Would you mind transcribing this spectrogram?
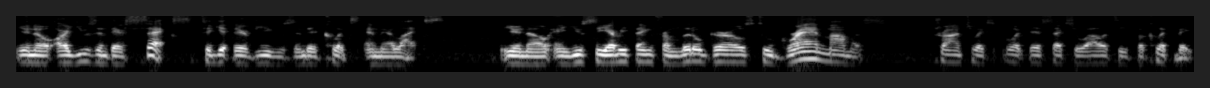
you know are using their sex to get their views and their clicks and their likes you know, and you see everything from little girls to grandmamas trying to exploit their sexuality for clickbait,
